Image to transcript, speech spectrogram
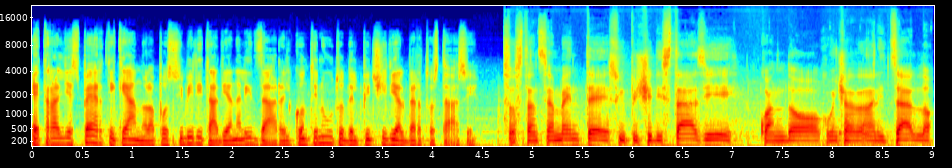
è tra gli esperti che hanno la possibilità di analizzare il contenuto del PC di Alberto Stasi. Sostanzialmente sui PC di Stasi, quando ho cominciato ad analizzarlo,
